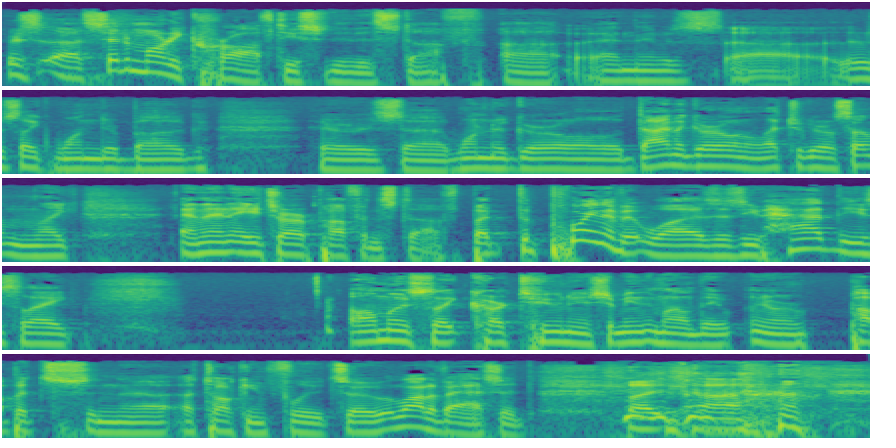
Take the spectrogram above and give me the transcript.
there's uh Sid and Marty Krofft used to do this stuff uh and there was uh there was like Wonderbug there was uh wonder girl dyna girl and electric girl something like and then H.R. Pufnstuf but the point of it was is you had these like almost like cartoonish. I mean, well, they know puppets and uh, a talking flute, so a lot of acid. But uh,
